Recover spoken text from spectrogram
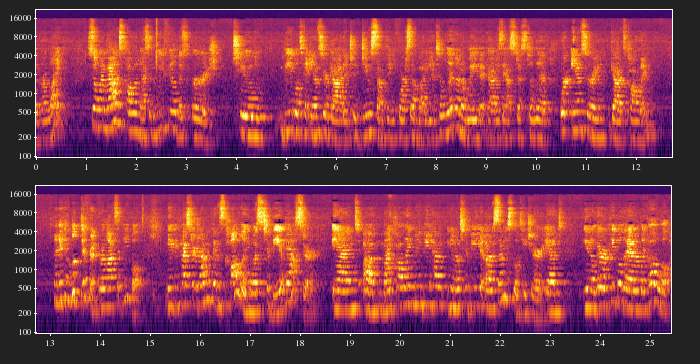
live our life. So when God is calling us and we feel this urge to be able to answer God and to do something for somebody and to live in a way that God has asked us to live, we're answering God's calling. And it can look different for lots of people. Maybe Pastor Jonathan's calling was to be a pastor. And um, my calling may be you know, to be a Sunday school teacher. And, you know, there are people that are like, oh, well,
